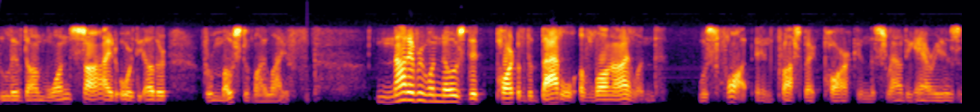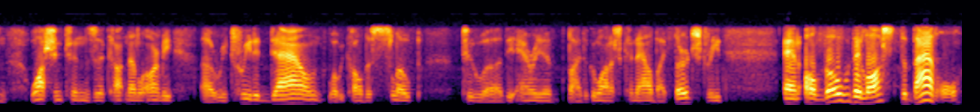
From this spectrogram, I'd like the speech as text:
lived on one side or the other for most of my life. Not everyone knows that part of the Battle of Long Island was fought in Prospect Park and the surrounding areas, and Washington's uh, Continental Army uh, retreated down what we call the slope to uh, the area by the Gowanus Canal by Third Street. And although they lost the battle,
